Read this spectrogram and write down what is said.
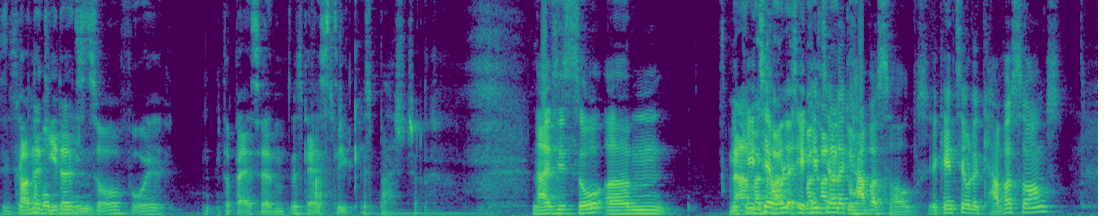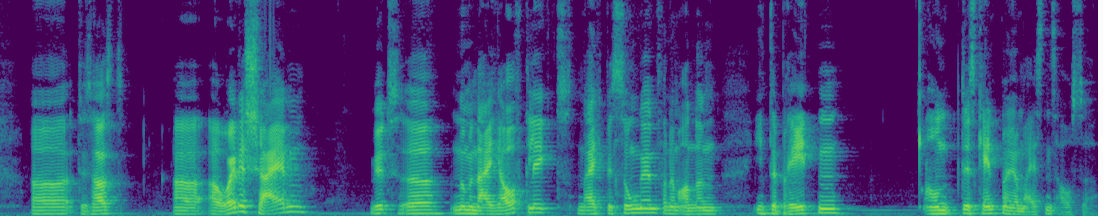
ist kann ja nicht jeder jetzt so voll dabei sein, Das geistig. Passt, das passt schon. Nein, es ist so, ähm, ihr Nein, kennt ja alle, ihr kennt ja alle Coversongs. Ihr kennt ja alle Coversongs. Äh, das heißt, äh, eine alte Scheiben wird äh, nur neu aufgelegt, neu besungen von einem anderen Interpreten. Und das kennt man ja meistens außer.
